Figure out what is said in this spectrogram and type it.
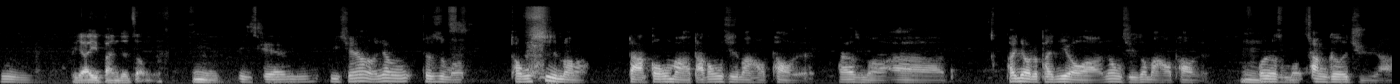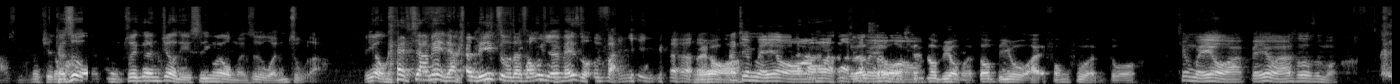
嗯，比较一般这种的，嗯，以前以前好像就是什么同事嘛，打工嘛，打工其实蛮好泡的，还有什么啊？呃朋友的朋友啊，那种其实都蛮好泡的，嗯，或者什么唱歌局啊什么那些。可是我追根究底，是因为我们是文组啦，因为我看下面两个理组的同学没什么反应，没有啊，那就没有啊，我的生活圈都比我们都比我还丰富很多，就没有啊，没有啊，说什么？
